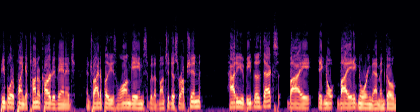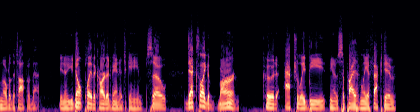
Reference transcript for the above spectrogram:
people are playing a ton of card advantage and trying to play these long games with a bunch of disruption. How do you beat those decks? By ignore by ignoring them and going over the top of them. You know, you don't play the card advantage game. So decks like Burn could actually be, you know, surprisingly effective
